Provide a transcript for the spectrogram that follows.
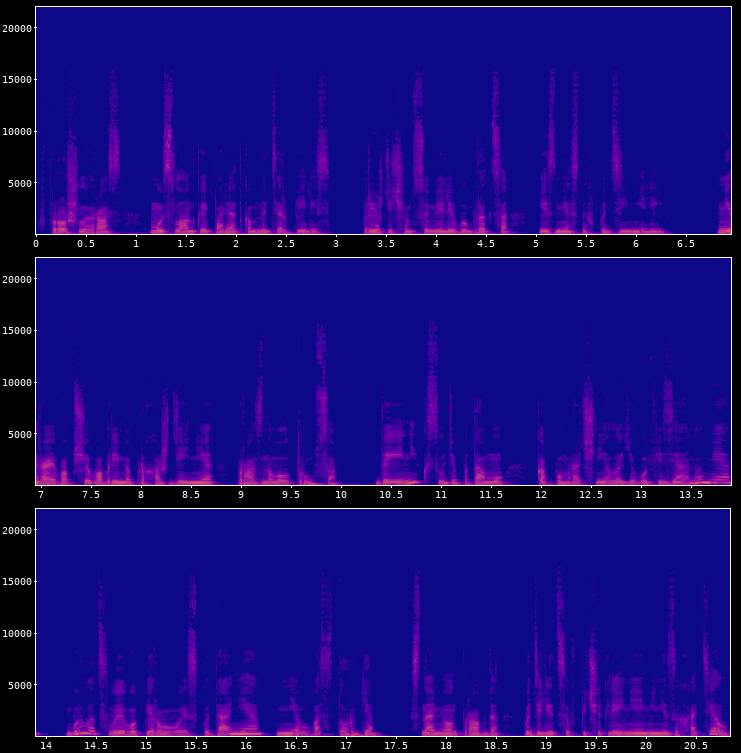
В прошлый раз мы с Ланкой порядком натерпелись, прежде чем сумели выбраться из местных подземелий. Нерай вообще во время прохождения праздновал труса. Да и Ник, судя по тому, как помрачнела его физиономия, был от своего первого испытания не в восторге. С нами он, правда, поделиться впечатлениями не захотел,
